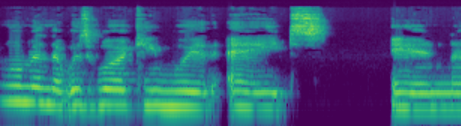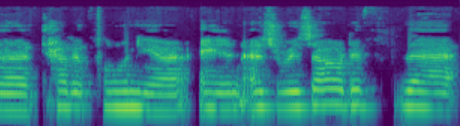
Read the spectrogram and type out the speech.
woman that was working with AIDS in uh, California. And as a result of that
